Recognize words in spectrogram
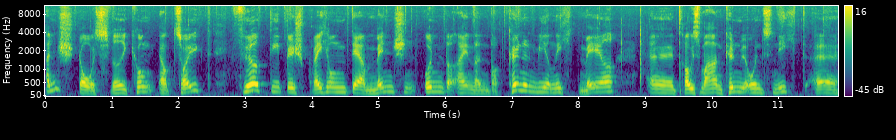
Anstoßwirkung erzeugt für die Besprechung der Menschen untereinander. Können wir nicht mehr äh, draus machen, können wir uns nicht äh, äh,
